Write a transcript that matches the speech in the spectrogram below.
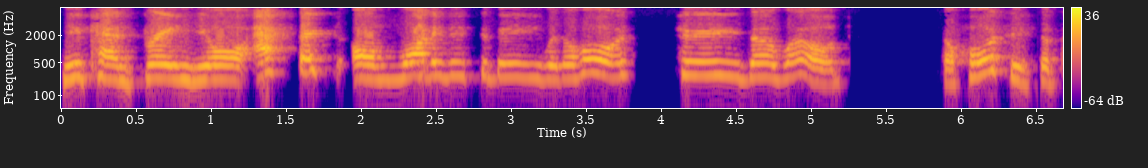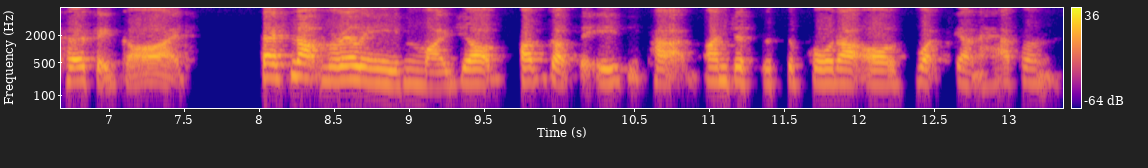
you can bring your aspect of what it is to be with a horse to the world. The horse is the perfect guide. That's not really even my job. I've got the easy part. I'm just the supporter of what's going to happen.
